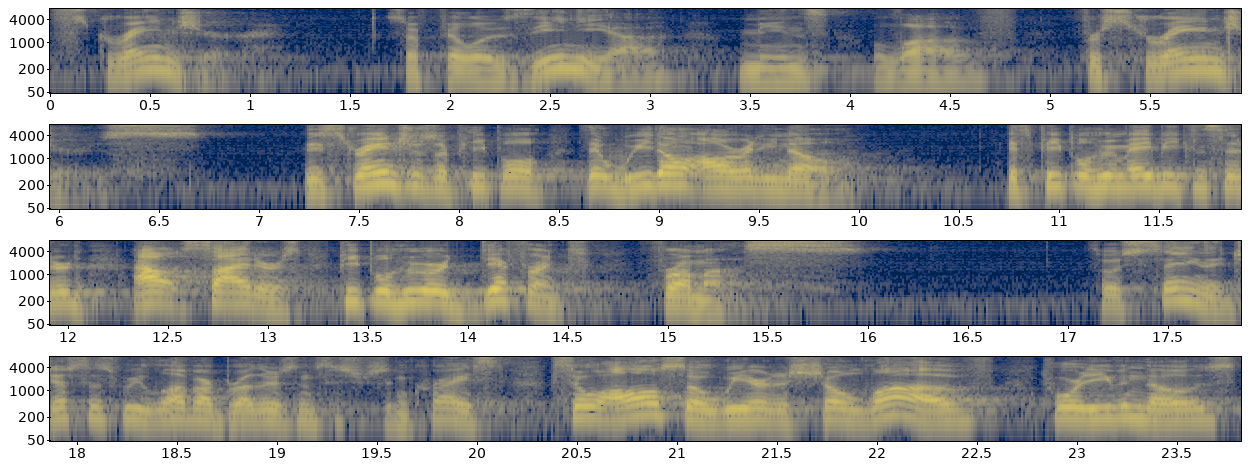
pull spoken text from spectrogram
stranger. So philoxenia means love for strangers. These strangers are people that we don't already know. It's people who may be considered outsiders, people who are different from us. So it's saying that just as we love our brothers and sisters in Christ, so also we are to show love toward even those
